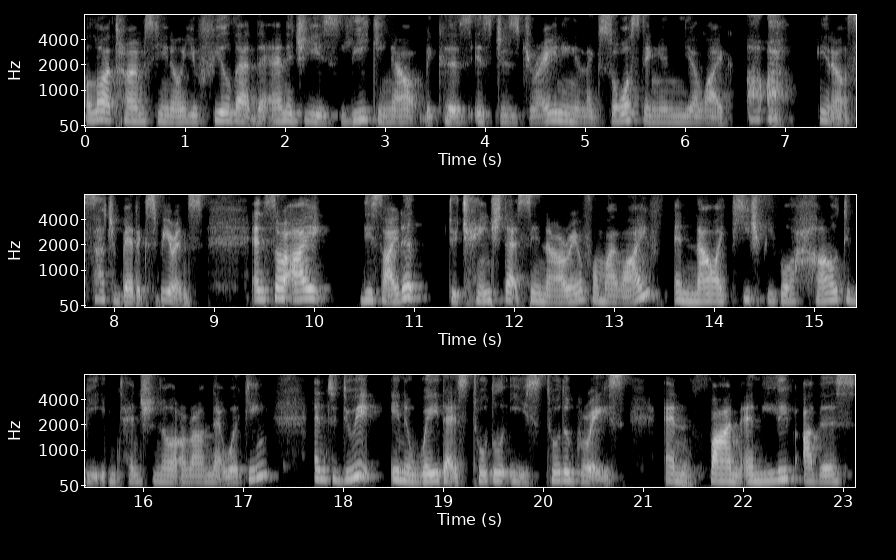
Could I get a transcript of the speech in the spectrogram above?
a lot of times, you know, you feel that the energy is leaking out because it's just draining and exhausting. And you're like, oh, oh you know, such a bad experience. And so I decided to change that scenario for my life. And now I teach people how to be intentional around networking and to do it in a way that is total ease, total grace, and hmm. fun, and leave others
